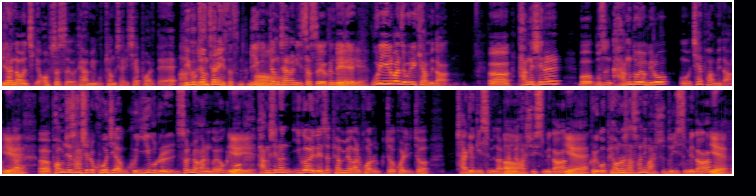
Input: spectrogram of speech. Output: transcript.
미란다 원칙이 없었어요. 대한민국 경찰이 체포할 때. 아, 미국 그래요? 경찰은 있었습니다. 미국 어. 경찰은 있었어요. 근데 예, 이제 예. 우리 일반적으로 이렇게 합니다. 어, 당신을 뭐 무슨 강도 혐의로 어, 체포합니다. 그러니까 어, 범죄 사실을 고지하고 그 이유를 설명하는 거예요. 그리고 예, 예. 당신은 이거에 대해서 변명할 권, 저 권리, 저 자격이 있습니다. 변명할 어. 수 있습니다. 예. 그리고 변호사 선임할 수도 있습니다. 예.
